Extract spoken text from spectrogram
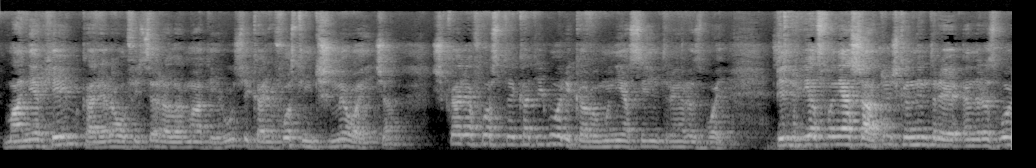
Mannerheim, care era ofițer al armatei Rusiei, care a fost în Chișinău aici și care a fost categoric ca România să intre în război. Pentru că el spunea așa, atunci când intră în război,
